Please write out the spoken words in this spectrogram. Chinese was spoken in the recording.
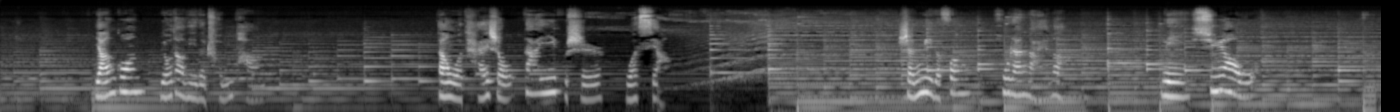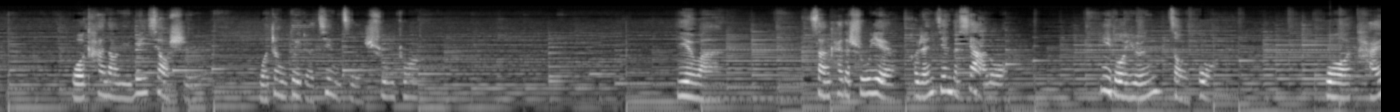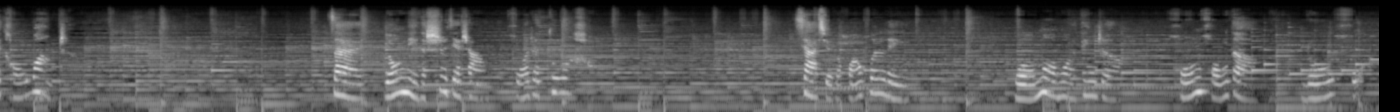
阳光流到你的唇旁。当我抬手搭衣服时，我想，神秘的风忽然来了。你需要我。我看到你微笑时，我正对着镜子梳妆。夜晚，散开的树叶和人间的下落。一朵云走过，我抬头望着，在有你的世界上活着多好。下雪的黄昏里，我默默盯着红红的。炉火。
